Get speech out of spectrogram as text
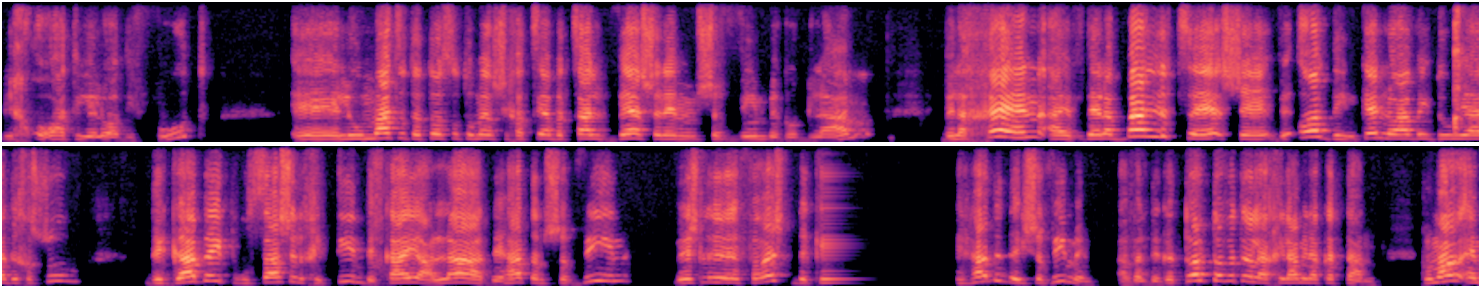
לכאורה תהיה לו עדיפות. אה, לעומת זאת התוספות אומר שחצי הבצל והשלם הם שווים בגודלם ולכן ההבדל הבא יוצא ש... ועוד אם כן לא אבי דום יד דחשוב דגבי פרוסה של חיטין דקאי עלה דהתם שווין ויש לפרש דקהדדי שווים הם אבל דגדול טוב יותר לאכילה מן הקטן. כלומר הם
